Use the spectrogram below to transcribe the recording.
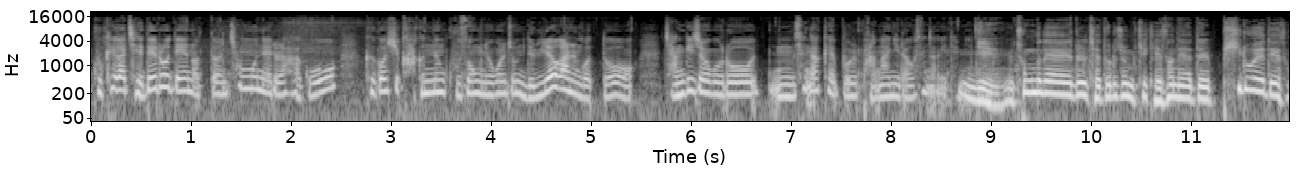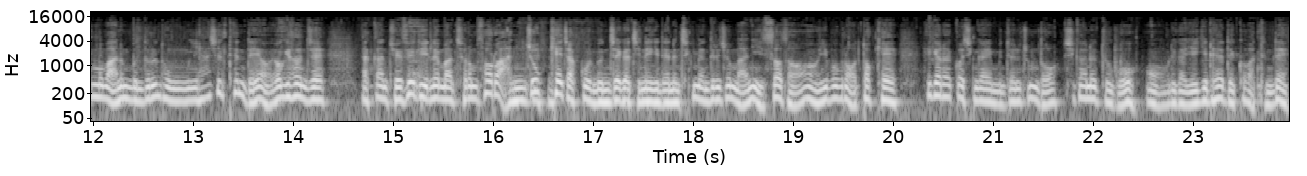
국회가 제대로 된 어떤 청문회를 하고 그것이 갖는 구속력을 좀 늘려가는 것도 장기적으로 음, 생각해 볼 방안이라고 생각이 됩니다. 예. 청문회를 제대로 좀 이렇게 개선해야 될 필요에 대해서 뭐 많은 분들은 동의하실 텐데요. 여기서 이제 약간 죄수의 딜레마처럼 서로 안 좋게 자꾸 문제가 진행이 되는 측면들이 좀 많이 있어서 이 부분을 어떻게 해결할 것인가의 문제는 좀 더 시간을 두고 어, 우리가 얘기를 해야 될 것 같은데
